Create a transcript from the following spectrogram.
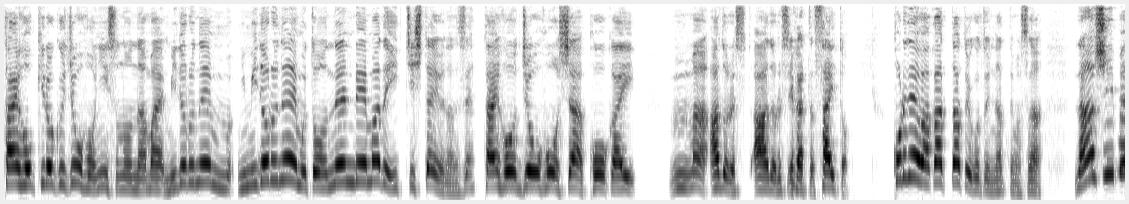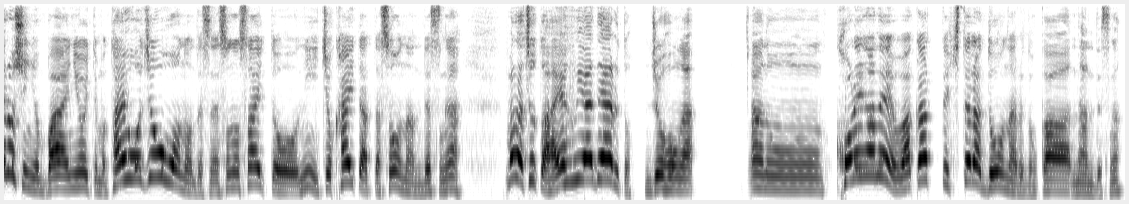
逮捕記録情報にその名前、ミドルネーム、ミドルネームと年齢まで一致したようなんですね。逮捕情報者、公開、まあ、アドレス、アドレスじゃなかったサイト。これで分かったということになってますが、ナンシー・ペロシーの場合においても逮捕情報のですね、そのサイトに一応書いてあったそうなんですが、まだちょっとあやふやであると、情報が。あのー、これがね、分かってきたらどうなるのかなんですが。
